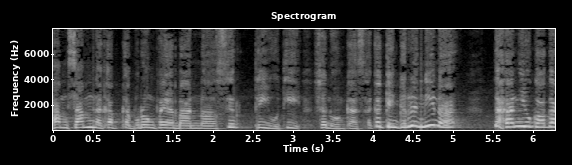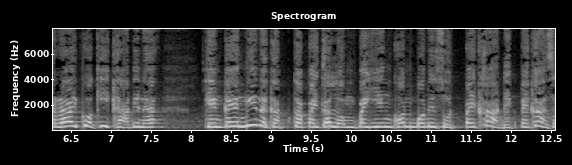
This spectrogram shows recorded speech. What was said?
ทำซ้ำนะครับ กับโรงพยาบาลนอซิรที่อยู่ที่ฉนวนกาซาก็เก่งกับเรื่องนี้นะ ทหารอยู่ก่อการร้ายพวกขี้ขาดนี่นะเก่งกันอย่างนี้นะครับ ก็ไปถล่มไปยิงคนบริสุทธิ์ไปฆ่าเด็กไปฆ่าส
